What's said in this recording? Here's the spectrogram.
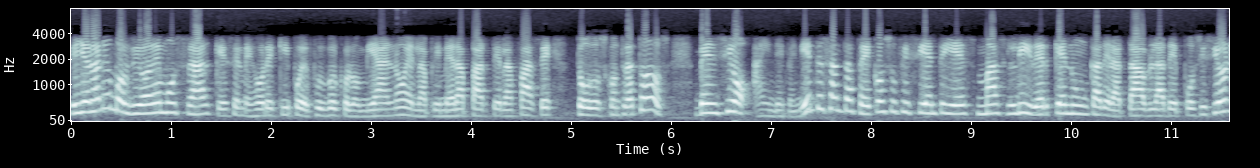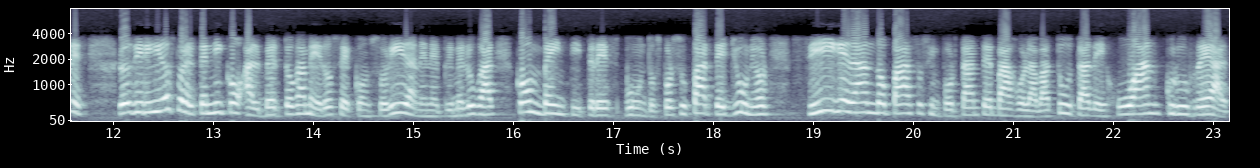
Millonario volvió a demostrar que es el mejor equipo de fútbol colombiano en la primera parte de la fase, todos contra todos. Venció a Independiente Santa Fe con suficiente y es más líder que nunca de la tabla de posiciones. Los dirigidos por el técnico Alberto Gamero se consolidan en el primer lugar con 23 puntos. Por su parte, Junior sigue dando pasos importantes bajo la batuta de Juan Cruz Real.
